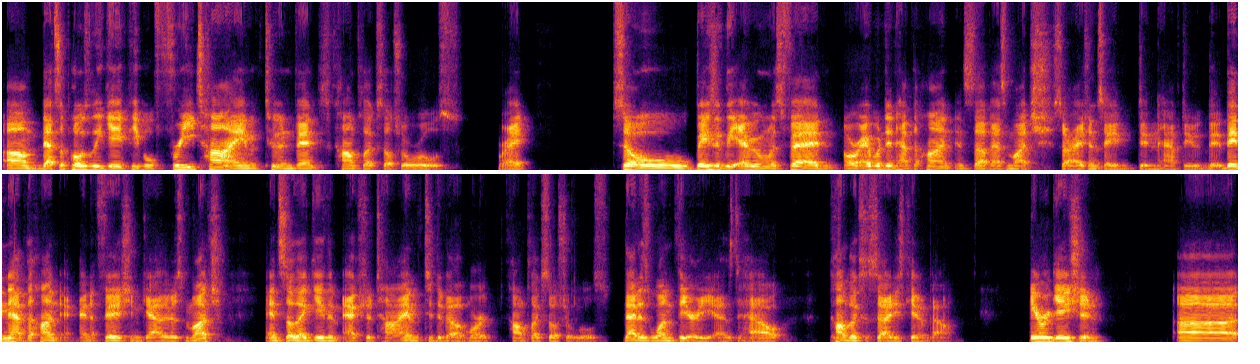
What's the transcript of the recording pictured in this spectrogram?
um, that supposedly gave people free time to invent complex social rules, right? So basically, everyone was fed, or everyone didn't have to hunt and stuff as much. Sorry, I shouldn't say didn't have to. They didn't have to hunt and fish and gather as much. And so that gave them extra time to develop more complex social rules. That is one theory as to how complex societies came about. Irrigation. Uh,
